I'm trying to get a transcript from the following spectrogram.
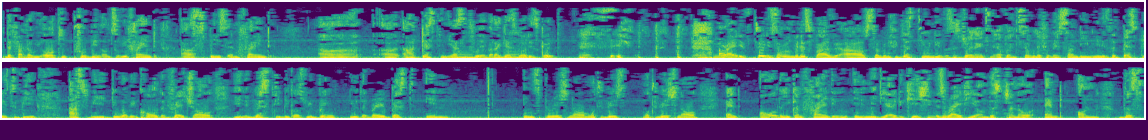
the fact that we all keep probing until we find our space and find uh, uh, our destiny as it were but i guess god is good Yes. all right, it's 27 minutes past the hour of 7. If you just tuned in, this is Joy 99.7 FM. And Sunday evening is the best place to be as we do what we call the virtual university because we bring you the very best in inspirational, motivation, motivational, and all that you can find in, in media education is right here on this channel and on this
